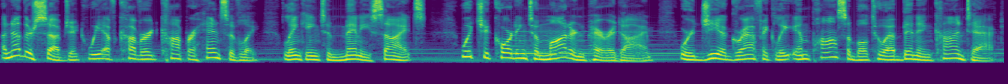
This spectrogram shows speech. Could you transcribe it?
Another subject we have covered comprehensively, linking to many sites, which according to modern paradigm were geographically impossible to have been in contact,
